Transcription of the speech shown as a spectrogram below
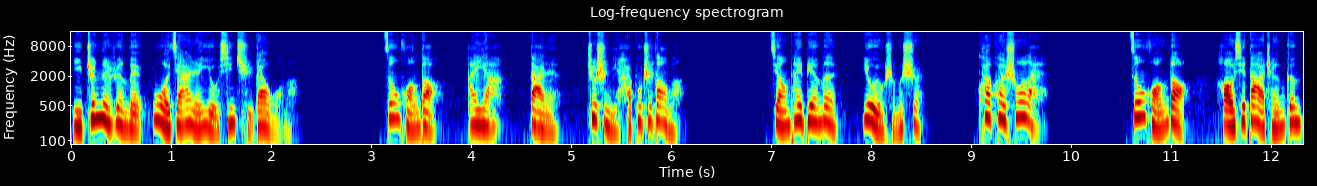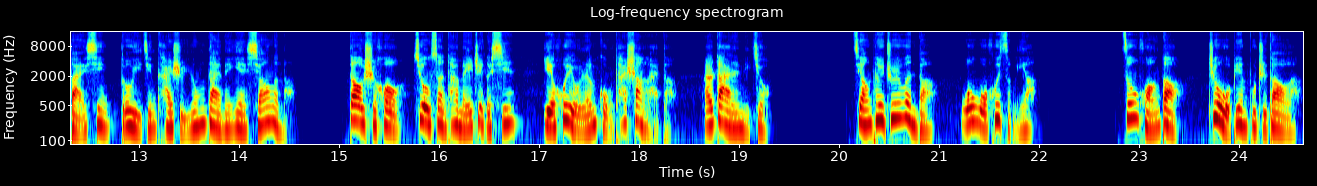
你真的认为墨家人有心取代我吗？曾黄道：“哎呀，大人，这事你还不知道吗？”蒋佩便问：“又有什么事？快快说来。”曾黄道：“好些大臣跟百姓都已经开始拥戴那燕霄了呢。到时候就算他没这个心，也会有人拱他上来的。而大人你就……”蒋佩追问道：“我我会怎么样？”曾黄道：“这我便不知道了。”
